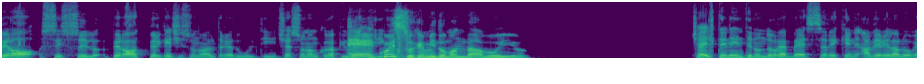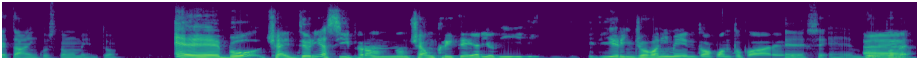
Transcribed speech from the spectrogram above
però, se, se lo- però perché ci sono altri adulti? Cioè, sono ancora più vecchi Eh, è questo che qua. mi domandavo io. Cioè, il tenente non dovrebbe essere che ne- avere la loro età in questo momento. Eh, boh, cioè in teoria sì, però non- c'è un criterio di, di- di- ringiovanimento a quanto pare. Eh, sì, eh, boh, Eh.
